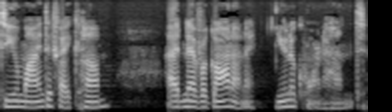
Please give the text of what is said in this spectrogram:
Do you mind if I come? I'd never gone on a unicorn hunt.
